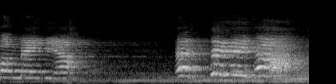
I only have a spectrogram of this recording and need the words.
commedia è finita!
